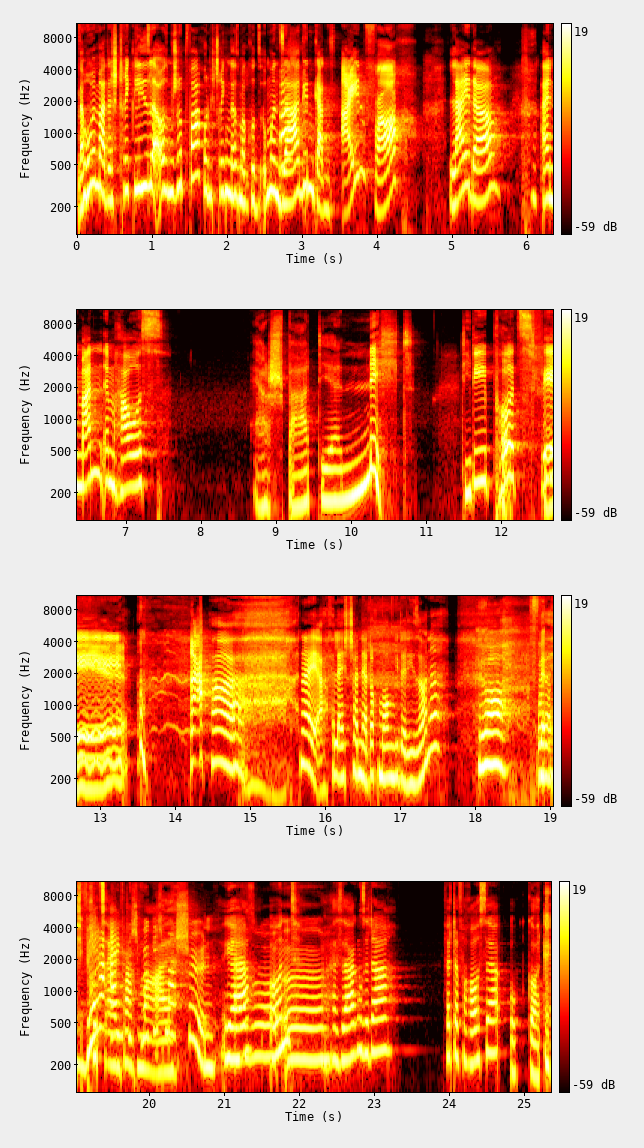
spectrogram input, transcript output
Na, holen wir mal das Strickliesel aus dem Schubfach und stricken das mal kurz um und sagen ganz einfach, leider, ein Mann im Haus, Er spart dir nicht die Putzfee. Ach, naja, vielleicht scheint ja doch morgen wieder die Sonne. Ja, Oder ich putz einfach eigentlich wirklich mal. mal schön. Ja, Also, und? Äh, Was sagen Sie da? Wettervoraussage? Oh Gott.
